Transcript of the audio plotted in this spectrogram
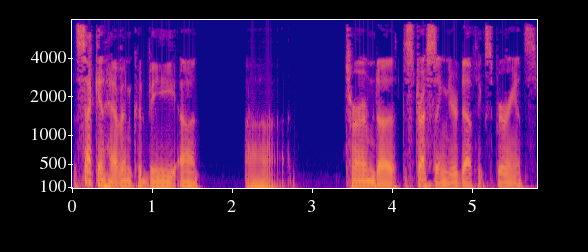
The second heaven could be uh, uh, termed a distressing near-death experience.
